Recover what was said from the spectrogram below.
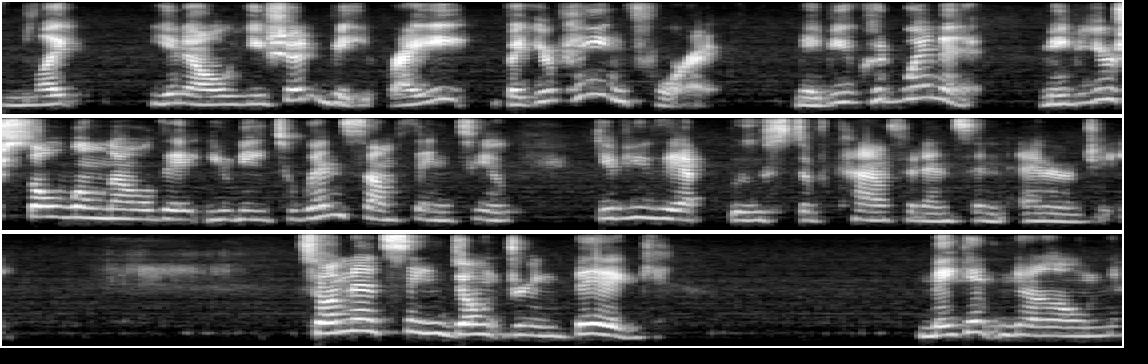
like you know, you should be, right? But you're paying for it. Maybe you could win it. Maybe your soul will know that you need to win something to give you that boost of confidence and energy. So I'm not saying don't dream big. Make it known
